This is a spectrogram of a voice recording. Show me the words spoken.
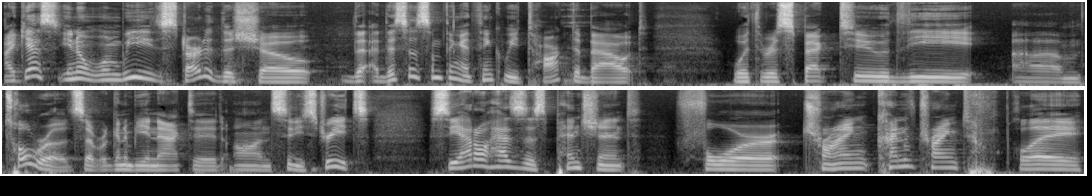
I guess you know when we started this show, th- this is something I think we talked about with respect to the um, toll roads that were going to be enacted on city streets. Seattle has this penchant for trying, kind of trying to play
